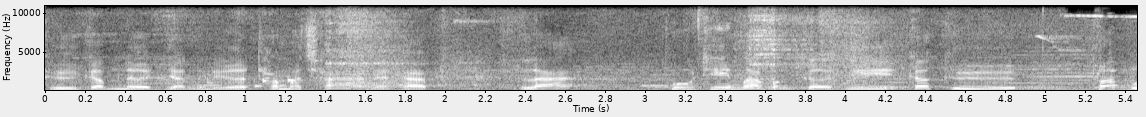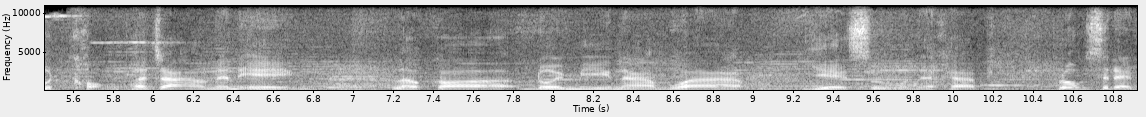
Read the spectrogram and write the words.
ถือกำเนิดอย่างเหนือธรรมชาตินะครับ และผู้ที่มาบังเกิดนี้ก็คือพระบุตรของพระเจ้านั่นเอง แล้วก็โดยมีนามว่าเยซูนะครับพระองค์เสด็จ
